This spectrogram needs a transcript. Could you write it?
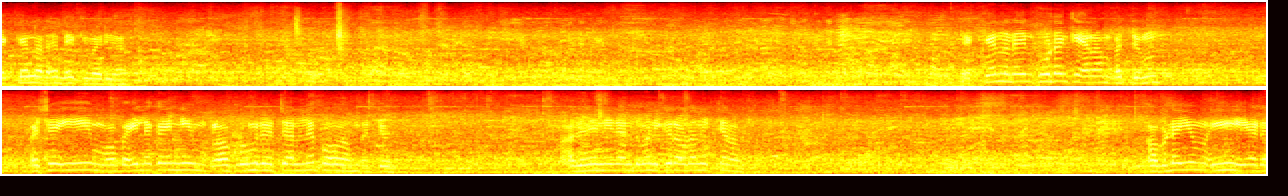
തെക്കൻ നടയിലേക്ക് വരിക. തെക്കൻ നടയിൽ കൂടെ കയറാൻ പറ്റും. പക്ഷേ ഈ മൊബൈലൊക്കെ ഇനിയും ക്ലോക്ക് റൂമിൽ വെച്ചാലേ പോകാൻ പറ്റൂ. അതിന് ഇനി രണ്ട് മണിക്കൂർ അവിടെ നിൽക്കണം. അവിടെയും ഈ ഇട-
